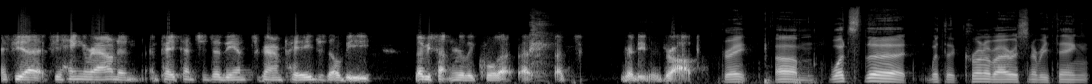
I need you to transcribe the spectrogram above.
if you if you hang around and, and pay attention to the Instagram page, there'll be there'll be something really cool that, that that's ready to drop. Great. Um, what's the with the coronavirus and everything,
